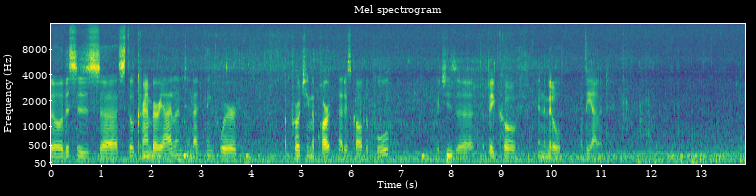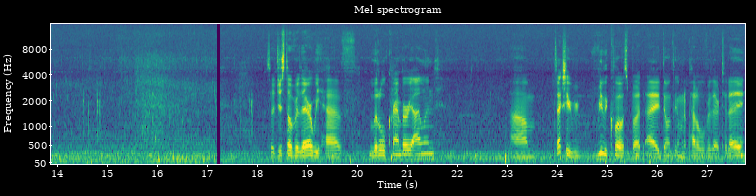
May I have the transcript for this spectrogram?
So this is uh, still Cranberry Island and I think we're approaching the part that is called the pool which is a, a big cove in the middle of the island. So just over there we have Little Cranberry Island. Um, it's actually re really close, but I don't think I'm going to paddle over there today.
